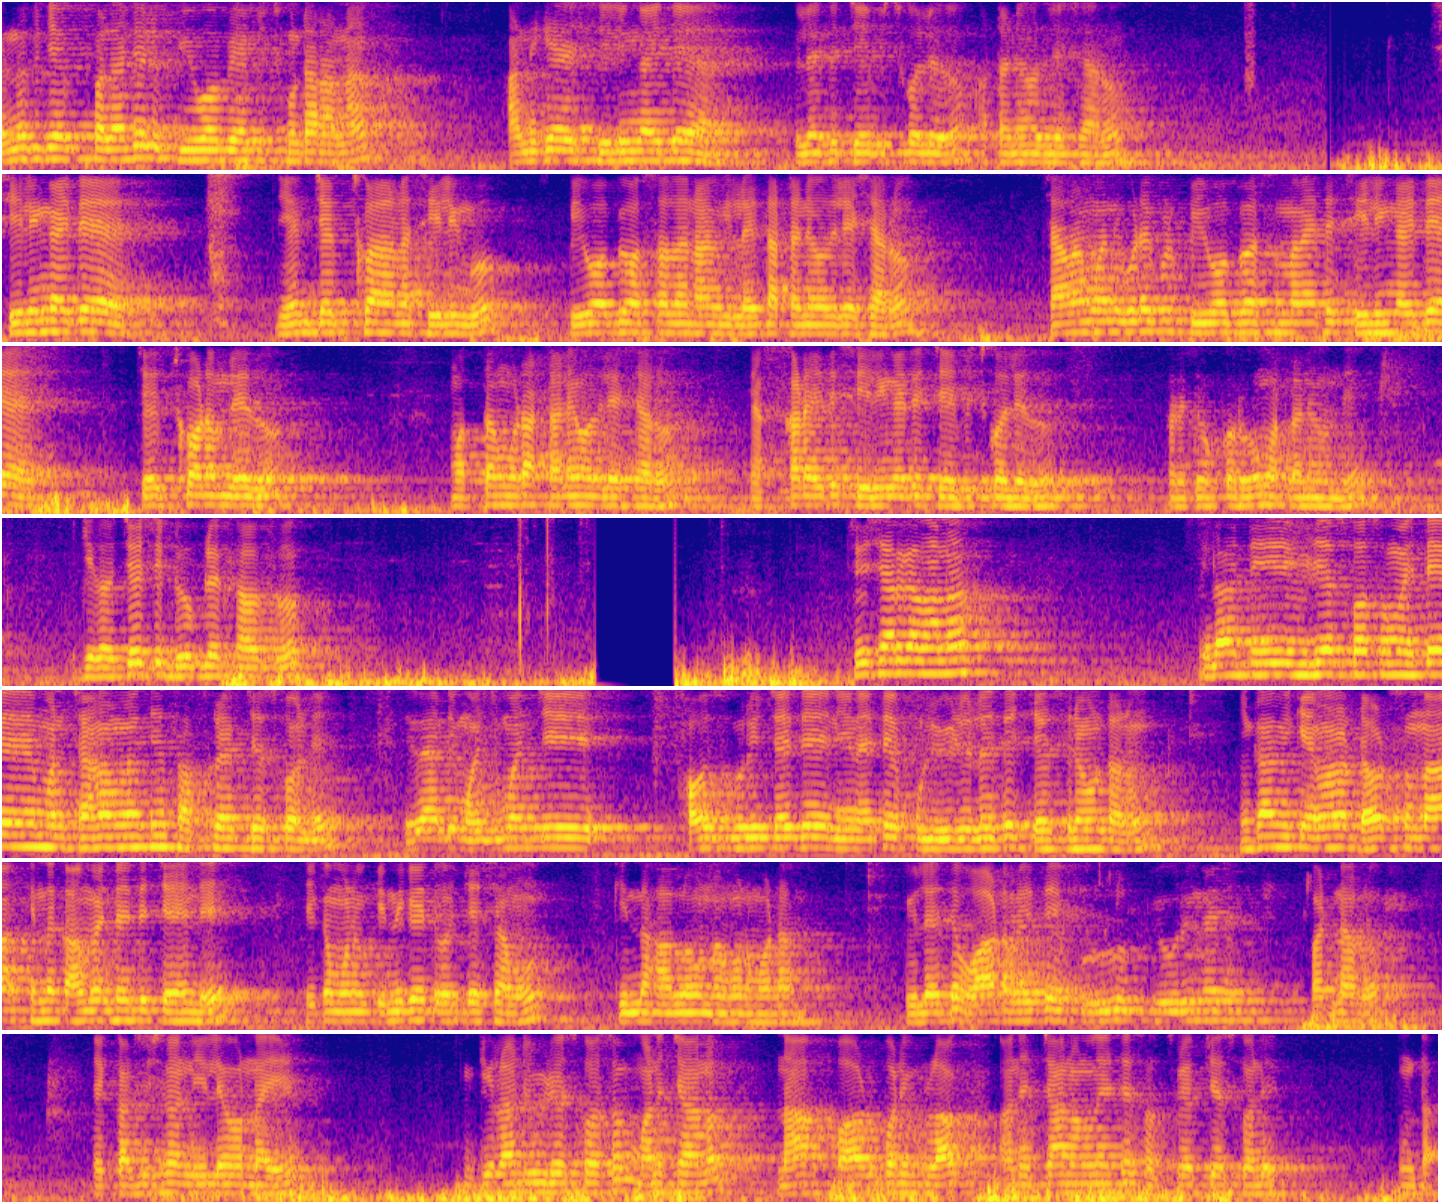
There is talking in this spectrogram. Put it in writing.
ఎందుకు చేయించుకోలేదంటే వీళ్ళు పిఓపి వేయించుకుంటారన్న. అందుకే సీలింగ్ అయితే వీళ్ళైతే చేయించుకోలేదు అట్టనే వదిలేశారు. సీలింగ్ అయితే ఏం చేయించుకోవాలన్న సీలింగు? పిఓపి వస్తుందని వీళ్ళైతే అట్టనే వదిలేశారు. చాలామంది కూడా ఇప్పుడు పిఓపి వస్తుందని అయితే సీలింగ్ అయితే చేయించుకోవడం లేదు. మొత్తం కూడా అట్లనే వదిలేశారు. ఎక్కడైతే సీలింగ్ అయితే చేయించుకోలేదు ప్రతి ఒక్క రూమ్ అట్లనే ఉంది. ఇది వచ్చేసి డూప్లెక్స్ హౌస్ చూశారు కదా అన్న? ఇలాంటి వీడియోస్ కోసం అయితే మన ఛానల్ అయితే సబ్స్క్రైబ్ చేసుకోండి. ఇలాంటి మంచి మంచి హౌస్ గురించి అయితే నేనైతే ఫుల్ వీడియోలు అయితే చేస్తూనే ఉంటాను. ఇంకా మీకు ఏమైనా డౌట్స్ ఉన్నా కింద కామెంట్ అయితే చేయండి. ఇక మనం కిందకి అయితే వచ్చేసాము. కింద హాల్లో ఉన్నాం అనమాట వీళ్ళైతే వాటర్ అయితే ఫుల్ ప్యూరింగ్ అయితే పట్టినారు. ఎక్కడ చూసినా నీళ్ళే ఉన్నాయి. ఇంక ఇలాంటి వీడియోస్ కోసం మన ఛానల్ నా పాడుకొని బ్లాగ్స్ అనే ఛానల్ని అయితే సబ్స్క్రైబ్ చేసుకొని ఉంటా.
